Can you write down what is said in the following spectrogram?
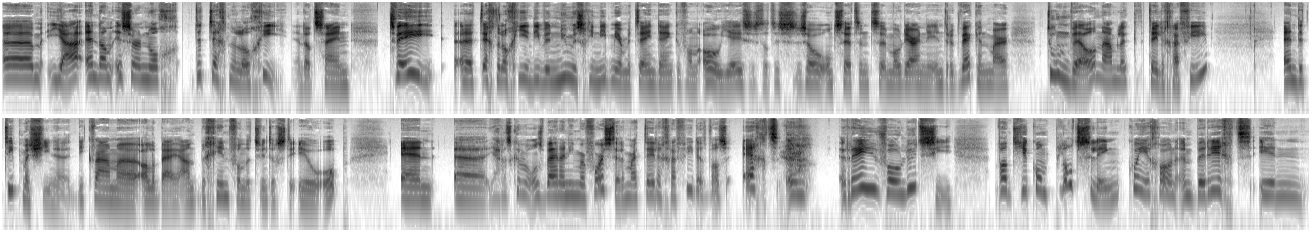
Ehm, ja, en dan is er nog de technologie. En dat zijn twee eh, technologieën die we nu misschien niet meer meteen denken van... oh jezus, dat is zo ontzettend eh, modern en indrukwekkend. Maar toen wel, namelijk telegrafie en de typemachine. Die kwamen allebei aan het begin van de 20e eeuw op. En eh, ja, dat kunnen we ons bijna niet meer voorstellen. Maar telegrafie, dat was echt een revolutie. Want je kon plotseling, kon je gewoon een bericht in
